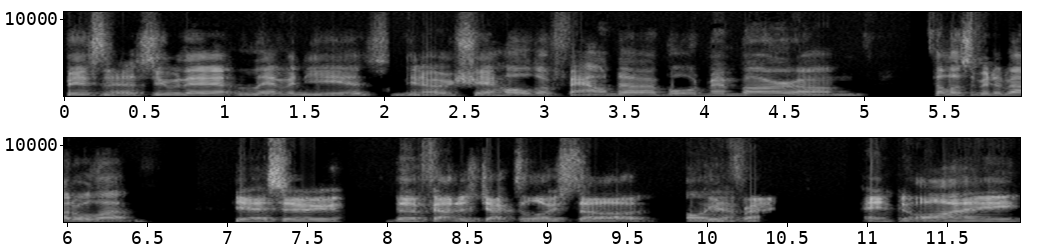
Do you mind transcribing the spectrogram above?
business. You were there 11 years, you know, shareholder, founder, board member. Um, tell us a bit about all that. Yeah, so the founder's Jack Delosa, oh, yeah. Friend, and I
